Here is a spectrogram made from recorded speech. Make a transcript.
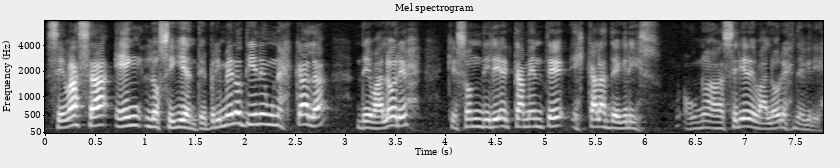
se basa en lo siguiente. Primero tiene una escala de valores que son directamente escalas de gris, o una serie de valores de gris.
